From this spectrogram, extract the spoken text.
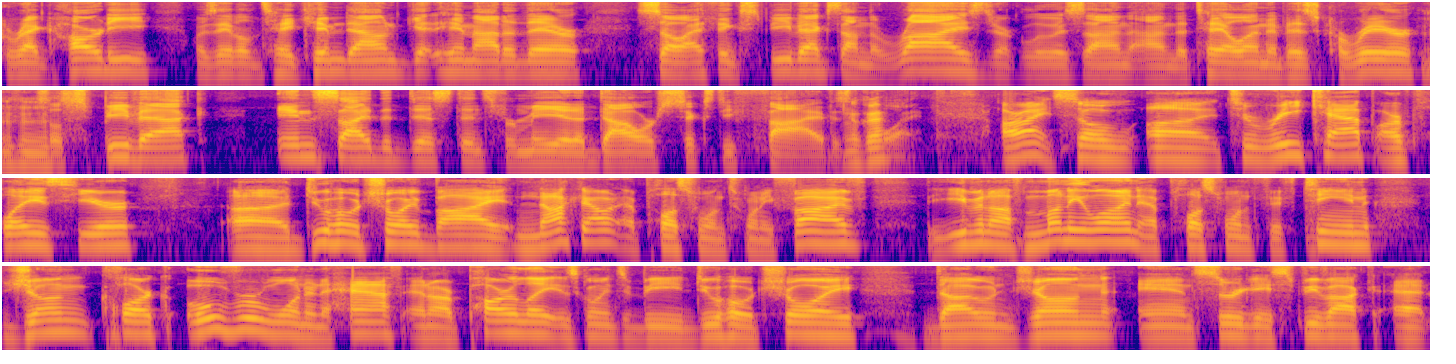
Greg Hardy was able to take him down, get him out of there. So I think Spivac's on the rise. Derrick Lewis on on the tail end of his career. So Spivac inside the distance for me at a dollar sixty five is the play. All right. So uh, to recap our plays here, uh, Doo Ho Choi by knockout at plus 125, the Ivanov money line at plus 115, Jung Clark over one and a half, and our parlay is going to be Doo Ho Choi, Da Un Jung, and Sergey Spivac at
